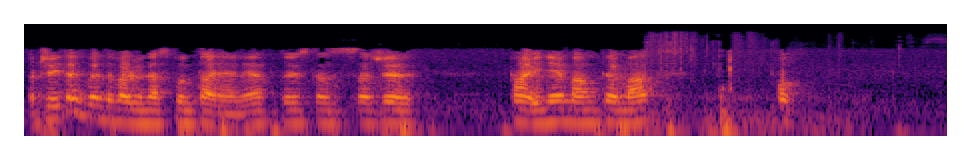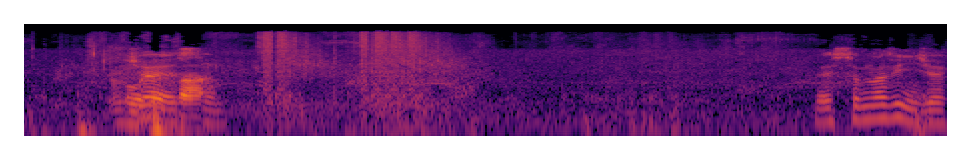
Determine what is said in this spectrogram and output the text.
znaczy i tak będę walił na spontanie, nie? To jest na zasadzie, fajnie, mam temat. O, Gdzie Kurwa. jestem? Ja jestem na windzie.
